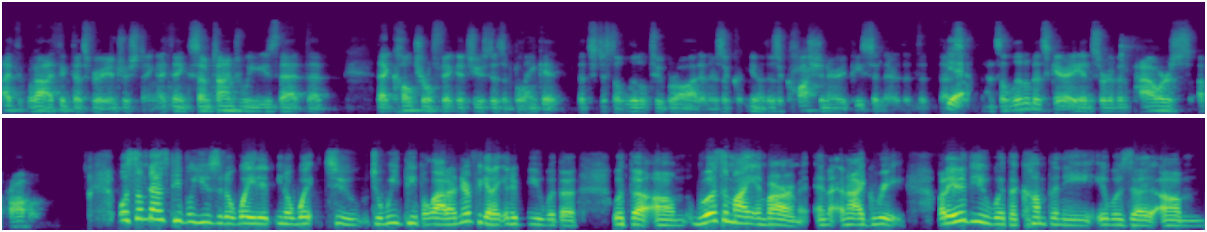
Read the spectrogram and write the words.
I th- well, I think that's very interesting. I think sometimes we use that that that cultural fit gets used as a blanket that's just a little too broad and there's a you know there's a cautionary piece in there that, that that's, yeah. that's a little bit scary and sort of empowers a problem well sometimes people use it a way to you know way to to weed people out i never forget i interviewed with a with the um wasn't my environment and and i agree but i interviewed with a company it was a um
